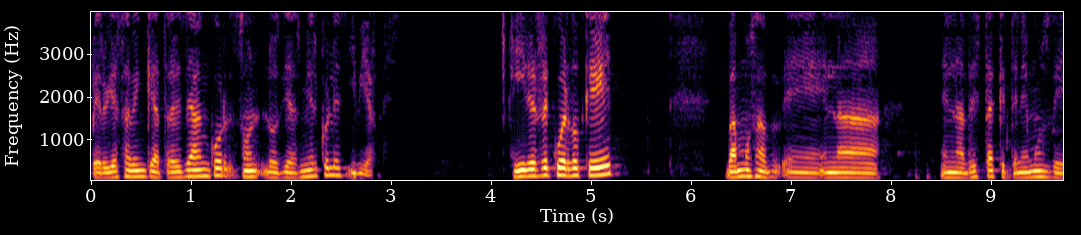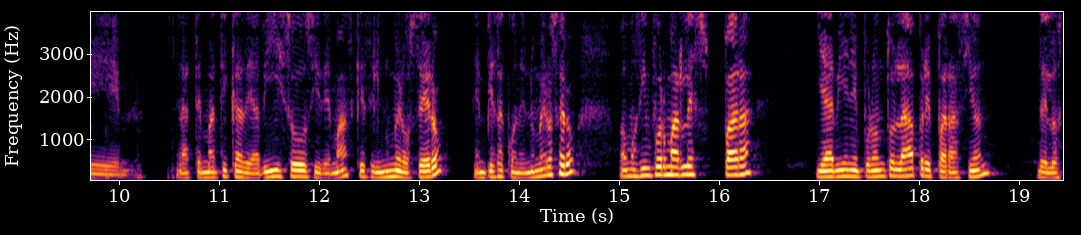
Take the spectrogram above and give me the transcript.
pero ya saben que a través de Anchor son los días miércoles y viernes. Y les recuerdo que vamos a eh, en la en la de esta que tenemos de la temática de avisos y demás, que es el número cero, empieza con el número cero, vamos a informarles para, ya viene pronto la preparación de los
